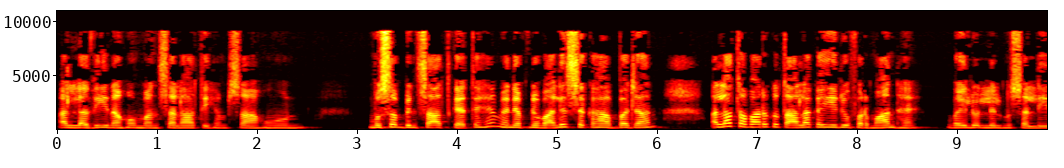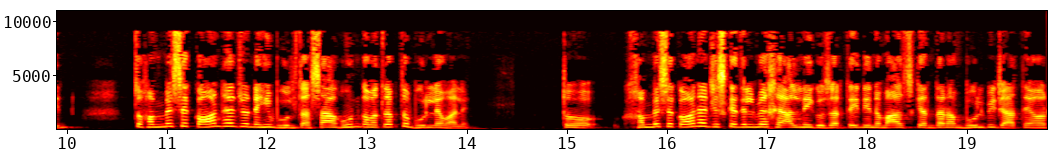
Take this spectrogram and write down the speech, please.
اللہ دین منسلات ساہون۔ مصب بن سعد کہتے ہیں، میں نے اپنے والد سے کہا، ابا جان، اللہ تبارک و تعالیٰ کا یہ جو فرمان ہے، ویل المسلین تو ہم میں سے کون ہے جو نہیں بھولتا؟ ساہون کا مطلب تو بھولنے والے۔ تو ہم میں سے کون ہے جس کے دل میں خیال نہیں گزرتے؟ نہیں نماز کے اندر ہم بھول بھی جاتے ہیں اور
